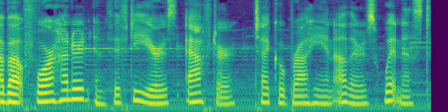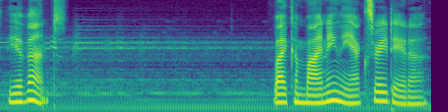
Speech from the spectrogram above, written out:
about 450 years after Tycho Brahe and others witnessed the event. By combining the X ray data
